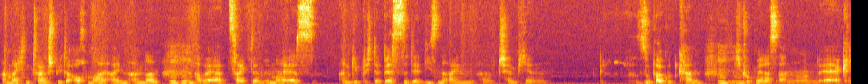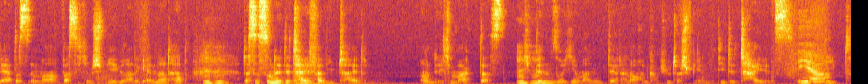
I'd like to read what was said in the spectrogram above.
An manchen Tagen spielt er auch mal einen anderen, Mhm. aber er zeigt einem immer, er ist angeblich der Beste, der diesen einen äh, Champion super gut kann. Mhm. Ich gucke mir das an und er erklärt das immer, was sich im Spiel gerade geändert hat. Mhm. Das ist so eine Detailverliebtheit. Und ich mag das. Ich Mhm. bin so jemand, der dann auch in Computerspielen die Details Ja. liebt.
